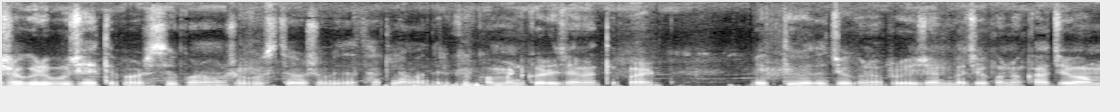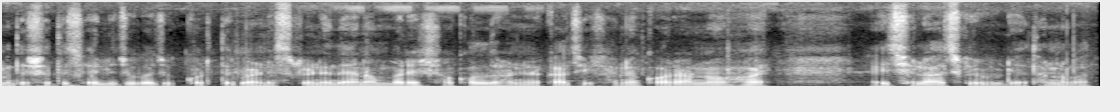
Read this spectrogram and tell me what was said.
আশা করি বুঝাইতে পারছি, কোনো অংশ বুঝতে অসুবিধা থাকলে আমাদেরকে কমেন্ট করে জানাতে পারেন। ব্যক্তিগত যে কোনো প্রয়োজন বা যে কোনো কাজেও আমাদের সাথে চাইলে যোগাযোগ করতে পারেন। স্ক্রিনে দেওয়া নাম্বারে সকল ধরনের কাজ এখানে করানো হয়। এই ছিল আজকের ভিডিও ধন্যবাদ।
